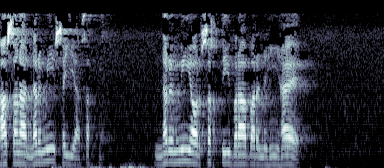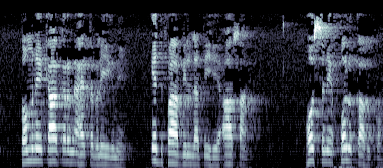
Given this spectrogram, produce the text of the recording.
حسنا نرمی سیاح سختی۔ نرمی اور سختی برابر نہیں ہے۔ تم نے کیا کرنا ہے تبلیغ میں؟ ادفا بلتی ہے آسان۔ حسن خل کا حکم۔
